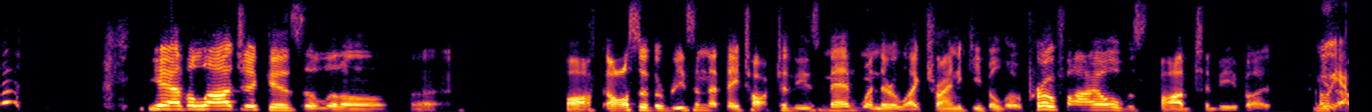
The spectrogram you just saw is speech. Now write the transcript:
yeah, the logic is a little uh, off. Also, the reason that they talk to these men when they're like trying to keep a low profile was odd to me, but you Oh, yeah.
